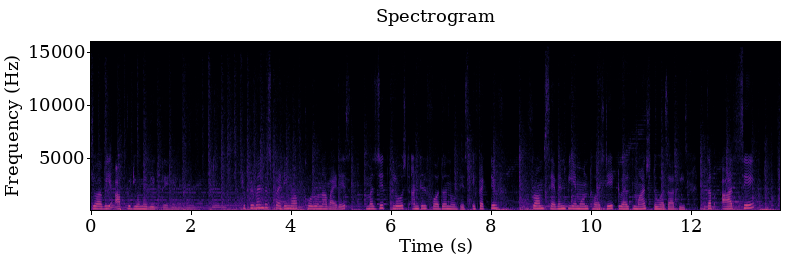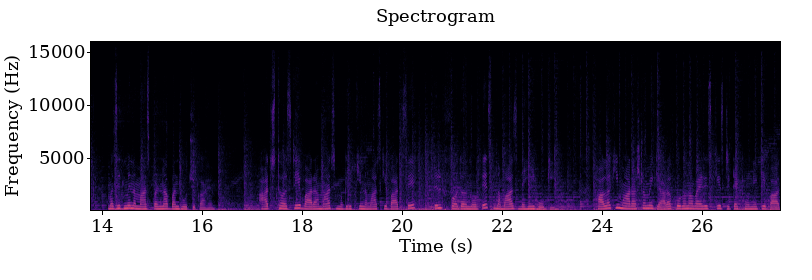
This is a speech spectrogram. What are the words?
जो अभी आप वीडियो में देख रहे हैं। To prevent the spreading of corona virus मस्जिद close until further notice effective from 7 PM on Thursday 12 March 2020 मतलब आज से मस्जिद में नमाज़ पढ़ना बंद हो चुका है। आज थर्सडे 12 मार्च, मगरिब की नमाज़ के बाद से टिल फर्दर नोटिस नमाज़ नहीं होगी। हालाँकि महाराष्ट्र में 11 कोरोना वायरस केस डिटेक्ट होने के बाद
